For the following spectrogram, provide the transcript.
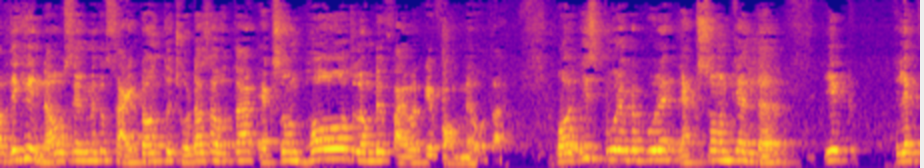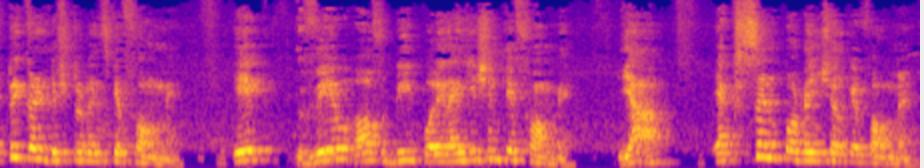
अब देखिए नव सेल में तो साइटोन तो छोटा सा होता है एक्सोन बहुत लंबे फाइबर के फॉर्म में होता है। और इस पूरे के पूरे एक्सोन के अंदर एक इलेक्ट्रिकल डिस्टर्बेंस के फॉर्म में, एक वेव ऑफ़ डीपोलराइजेशन के फॉर्म में, या एक्शन पोटेंशियल के फॉर्म में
